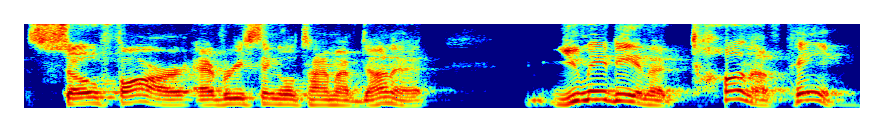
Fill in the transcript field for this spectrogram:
so far, every single time I've done it, you may be in a ton of pain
